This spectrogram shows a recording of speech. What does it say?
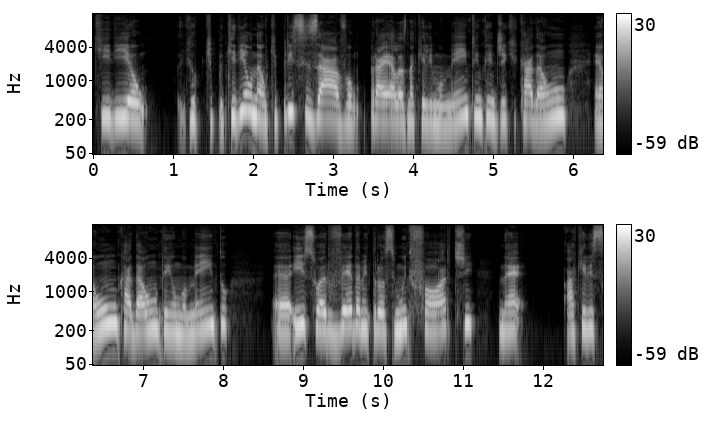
queriam que, que queriam não, que precisavam para elas naquele momento. Entendi que cada um é um, cada um tem um momento. É, isso a Ayurveda me trouxe muito forte, né? Aqueles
